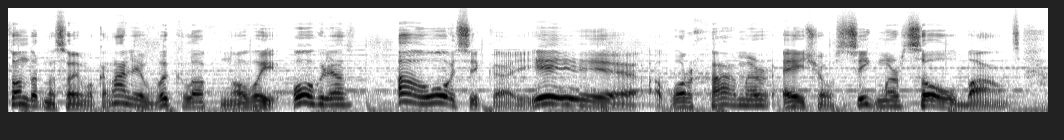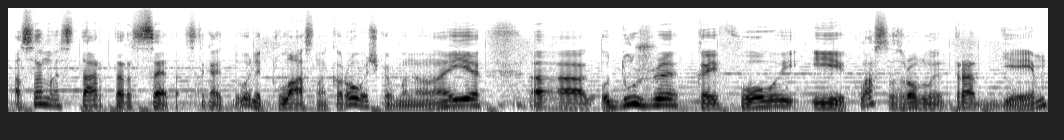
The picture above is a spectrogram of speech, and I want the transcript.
Сондер на своєму каналі виклав новий огляд Аосіка є Warhammer Age of Sigmar Soulbound, а саме стартер сета. Це така доволі класна коробочка. В мене вона є е, дуже кайфовий і класно зроблений трад-гейм.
